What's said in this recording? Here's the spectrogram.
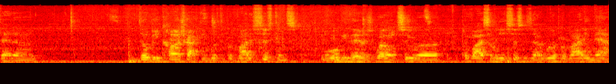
that uh, they'll be contracting with to provide assistance. You know, we'll be there as well to uh, provide some of the assistance that we're providing now.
